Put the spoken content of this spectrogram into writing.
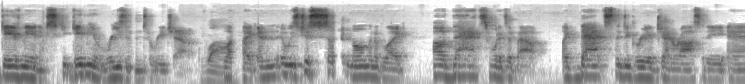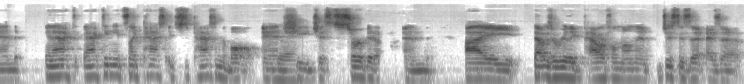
gave me an excuse, gave me a reason to reach out. Wow. Like, and it was just such a moment of like, oh, that's what it's about. Like, that's the degree of generosity. And in act, acting, it's like pass, it's just passing the ball. And yeah. she just served it up. And I that was a really powerful moment just as a as a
